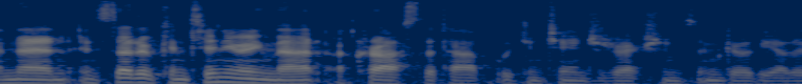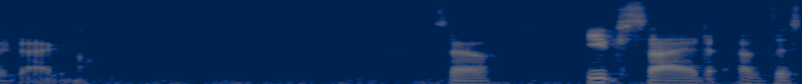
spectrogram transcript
And then instead of continuing that across the top, we can change directions and go the other diagonal. So each side of this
